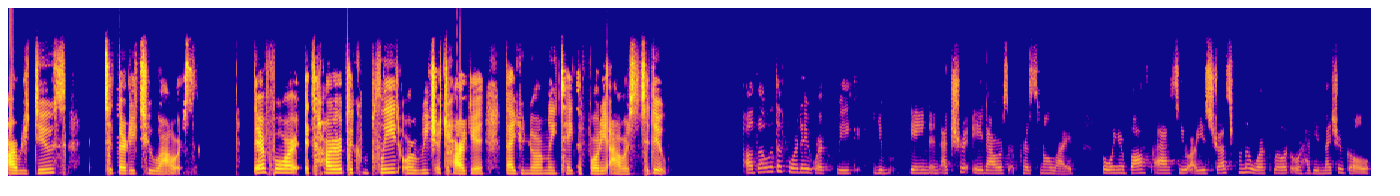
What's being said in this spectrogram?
are reduced to 32 hours. Therefore, it's harder to complete or reach a target that you normally take the 40 hours to do. Although with a four day work week, you gain an extra eight hours of personal life, but when your boss asks you, Are you stressed from the workload or have you met your goal?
